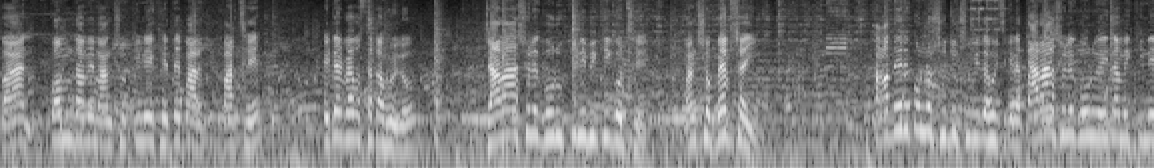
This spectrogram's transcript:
বা কম দামে মাংস কিনে খেতে পার- পারছে এটার ব্যবস্থাটা হইল। যারা আসলে গরু কিনে বিক্রি করছে মাংস ব্যবসায়ী তাদের কোনো সুযোগ সুবিধা হয়েছে কিনা? তারা আসলে গরু এই দামে কিনে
